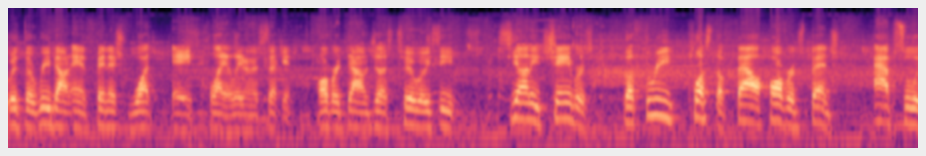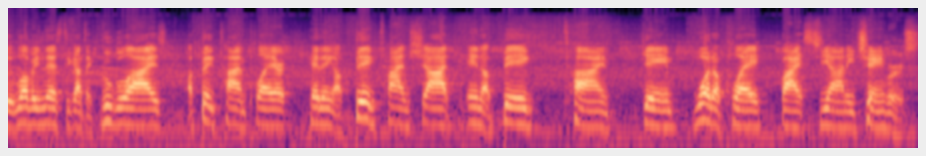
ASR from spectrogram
with the rebound and finish. What a play later in the second. Harvard down just two. We see Siyani Chambers, the three plus the foul. Harvard's bench absolutely loving this. They got the Google eyes, a big time player hitting a big time shot in a big time game. What a play by Siyani Chambers.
